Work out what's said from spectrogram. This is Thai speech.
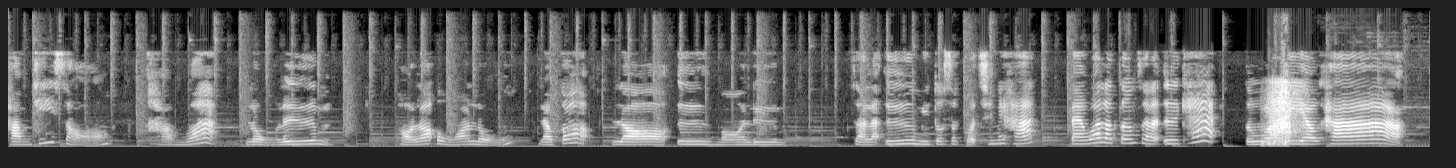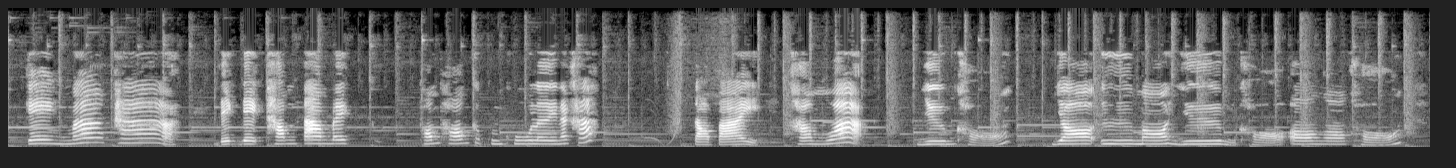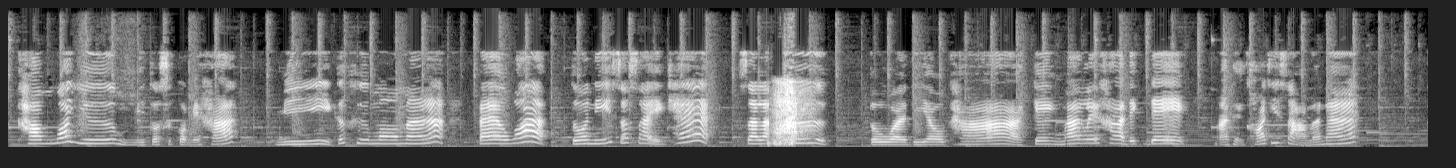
คำที่สองคำว่า หลงลืม พอละองอหลง แล้วก็รออือมอลืมสระอือมีตัวสะกดใช่ไหมคะ แปลว่าเราเติมสระอือแค่ ตัวเดียวค่ะ เก่งมากค่ะ เด็กๆทำตามไป พร้อมๆกับคุณครูเลยนะคะ ต่อไปคำว่า ยืมของยออือมอยืม ขอองอของคำว่ายืม มีตัวสะกดไหมคะ มีก็คือมอมาแปลว่า ตัวนี้จะใส่แค่สระอือตัวเดียวค่ะ เก่งมากเลยค่ะเด็กๆ มาถึงข้อที่ 3 แล้วนะ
